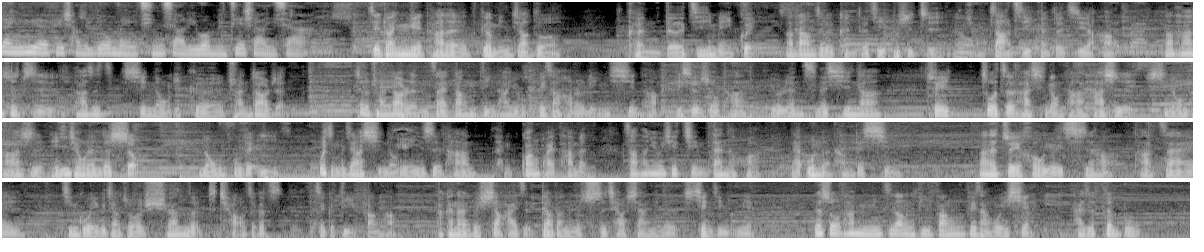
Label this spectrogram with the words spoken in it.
这段音乐非常的优美，请小黎为我们介绍一下。这段音乐它的歌名叫做《肯德基玫瑰》。那当然，这个肯德基不是指那种炸鸡肯德基了哈。那它是指，它是形容一个传道人。这个传道人在当地他有非常好的灵性哈，意思是说他有仁慈的心呐、所以作者他形容他，他是形容他是贫穷人的手，农夫的衣。为什么这样形容？原因是他很关怀他们，常常用一些简单的话来温暖他们的心。那在最后有一次哈，他在经过一个叫做 Charlotte 桥这个这个地方哈，他看到一个小孩子掉到那个石桥下面的陷阱里面。那时候他明明知道那个地方非常危险，他还是奋不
